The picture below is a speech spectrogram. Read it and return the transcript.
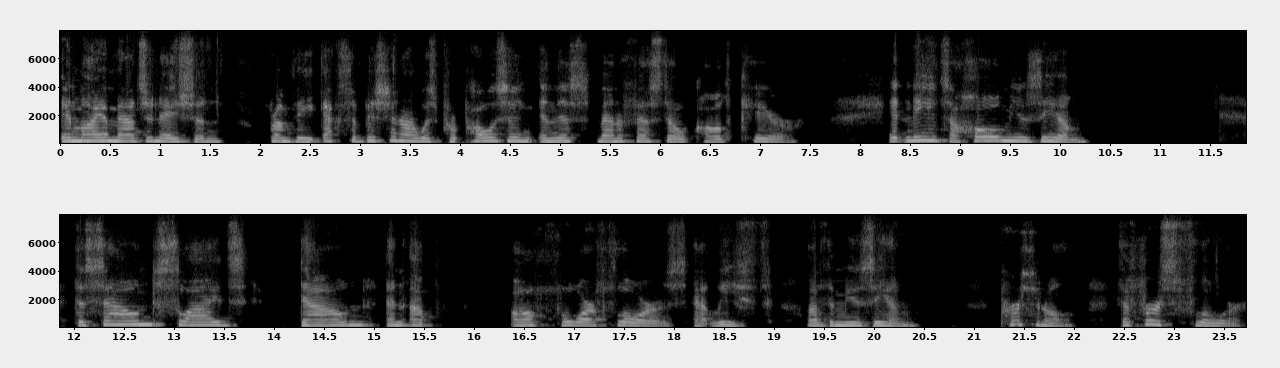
in my imagination from the exhibition I was proposing in this manifesto called Care. It needs a whole museum. The sound slides down and up all four floors, at least, of the museum. Personal, the first floor.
